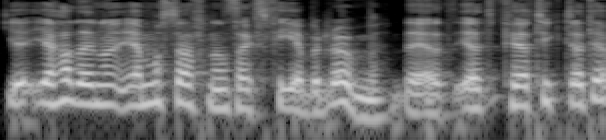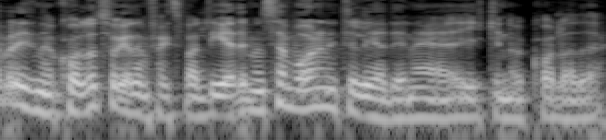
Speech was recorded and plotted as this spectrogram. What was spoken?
Jag, jag, hade någon, jag måste ha haft någon slags feberdröm. Jag, för jag tyckte att jag var inne och kollade och såg att den faktiskt var ledig. Men sen var den inte ledig när jag gick in och kollade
